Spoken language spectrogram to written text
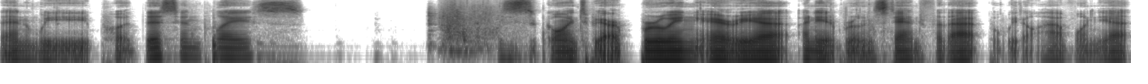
Then we put this in place. This is going to be our brewing area. I need a brewing stand for that, but we don't have one yet.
